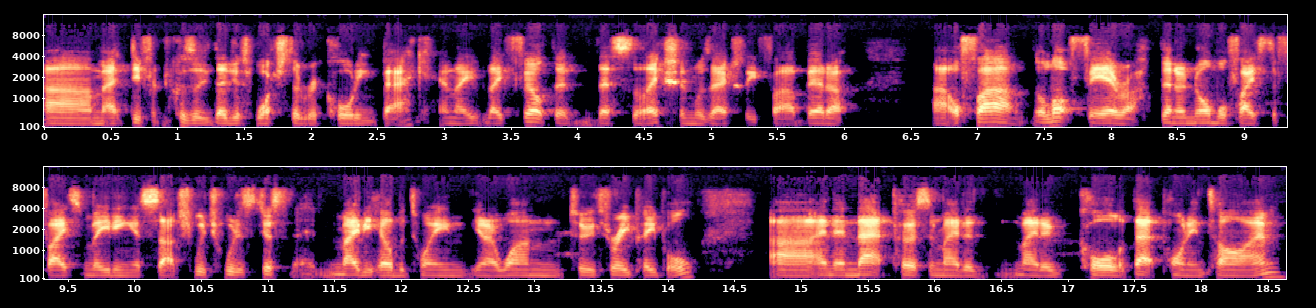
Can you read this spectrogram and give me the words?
um, at different because they just watched the recording back and they they felt that the selection was actually far better uh, or far a lot fairer than a normal face-to-face meeting as such, which was just maybe held between you know one, two, three people, uh, and then that person made a made a call at that point in time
